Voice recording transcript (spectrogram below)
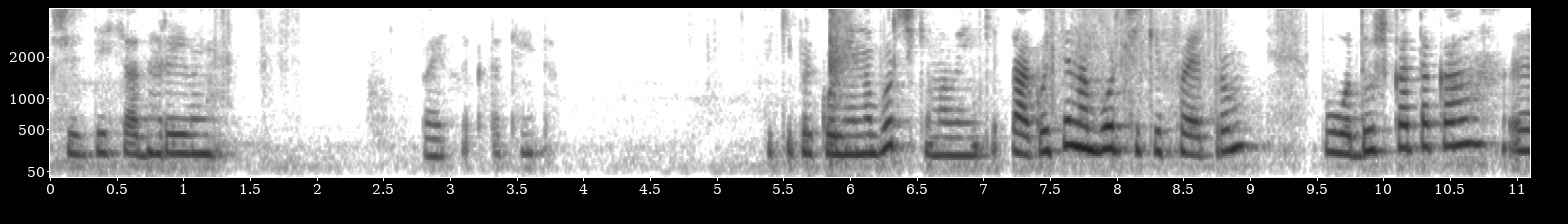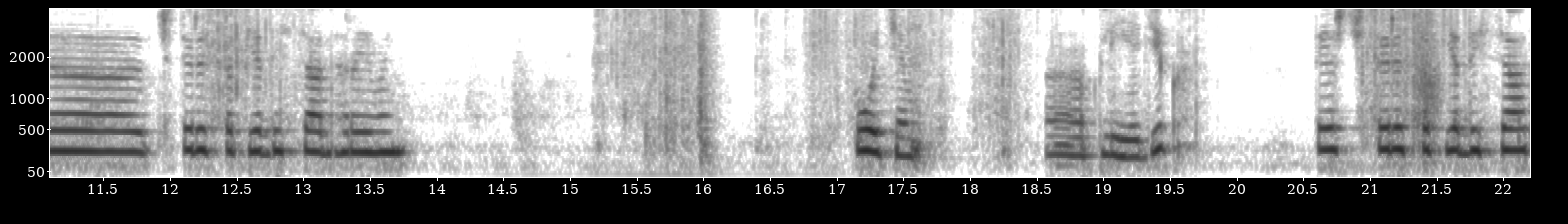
60 гривень. Песик такий. -то. Такі прикольні наборчики маленькі. Так, оці наборчики фетром. Подушка така 450 гривень. Потім е, пледик теж 450.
